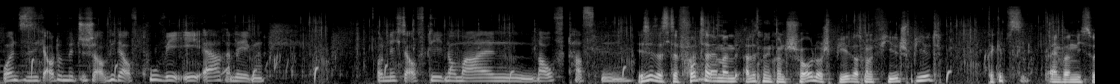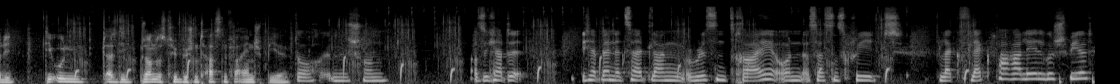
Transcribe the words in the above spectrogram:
wollen sie sich automatisch auch wieder auf Q, W, E, R legen. Und nicht auf die normalen Lauftasten. Ist es das der Vorteil, wenn man alles mit dem Controller spielt, was man viel spielt? Da gibt es einfach nicht so die, die, un, also die besonders typischen Tasten für ein Spiel. Doch, irgendwie schon. Also ich hatte, ich habe ja eine Zeit lang Risen 3 und Assassin's Creed Black Flag parallel gespielt.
